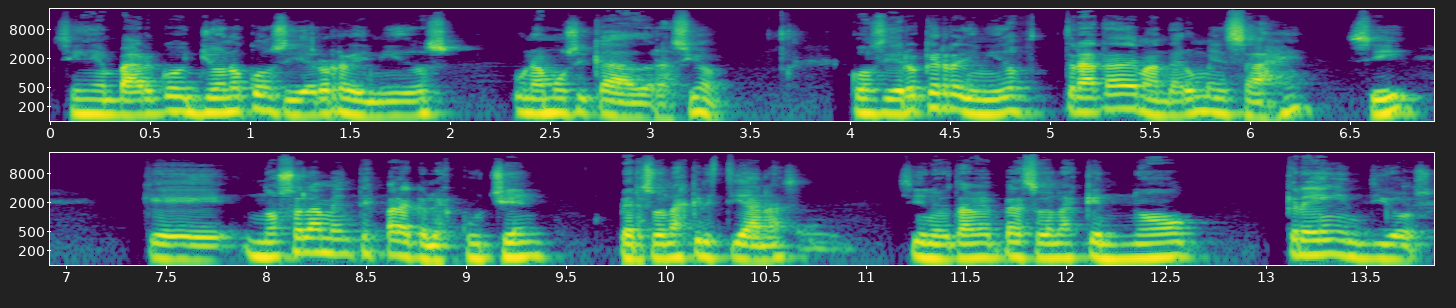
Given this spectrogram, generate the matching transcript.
Sin embargo, yo no considero Redimidos una música de adoración considero que Redimidos trata de mandar un mensaje, ¿sí? Que no solamente es para que lo escuchen personas cristianas, sino también personas que no creen en Dios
